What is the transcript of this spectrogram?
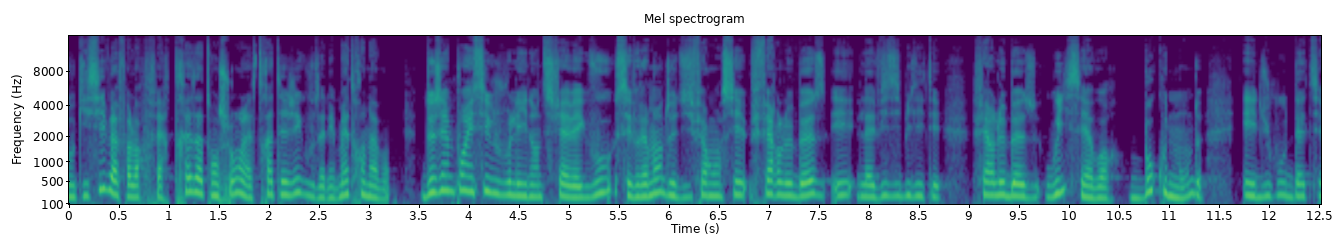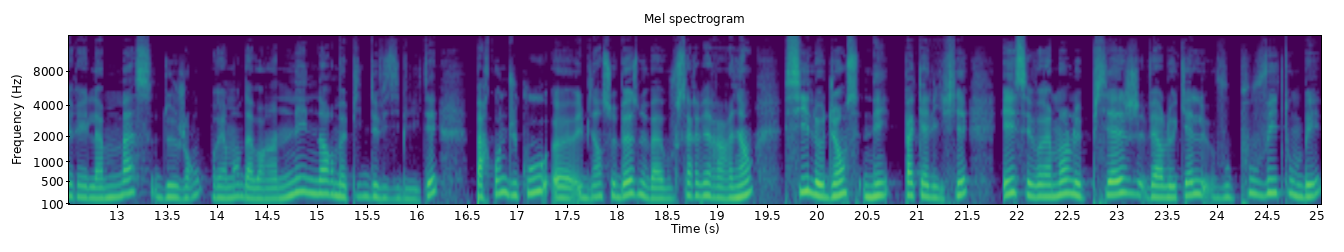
Donc ici, il va falloir faire très attention à la stratégie que vous allez mettre en avant. Deuxième point ici que je voulais identifier avec vous, c'est vraiment de différencier faire le buzz et la visibilité. Faire le buzz, oui, c'est avoir beaucoup de monde et du coup d'attirer la masse de gens, vraiment d'avoir un énorme pic de visibilité. Par contre, du coup, euh, eh bien, ce buzz ne va vous servir à rien si l'audience n'est pas qualifiée et c'est vraiment le piège vers lequel vous pouvez tomber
